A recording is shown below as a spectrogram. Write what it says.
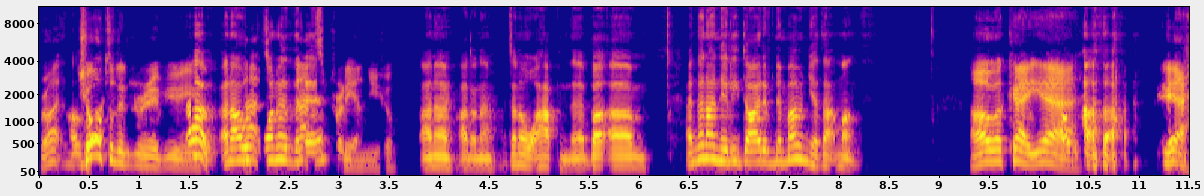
Right. I Chortle didn't review you. No, and I was that's, one of the. that's pretty unusual. I know. I don't know. I don't know what happened there, but um, and then I nearly died of pneumonia that month. Oh, okay. Yeah. Yeah.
